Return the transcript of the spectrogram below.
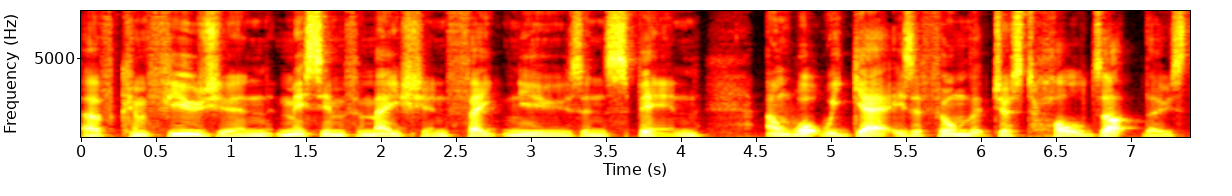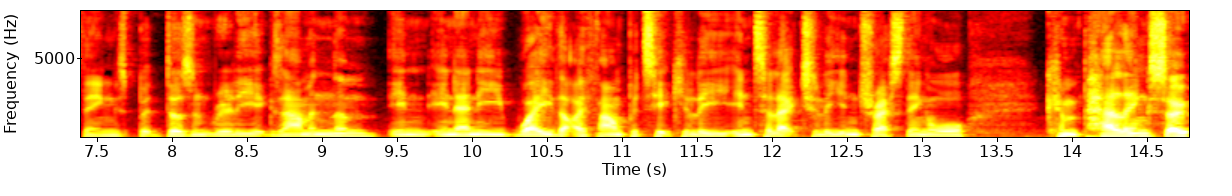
of confusion, misinformation, fake news and spin and what we get is a film that just holds up those things but doesn't really examine them in in any way that I found particularly intellectually interesting or compelling. So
